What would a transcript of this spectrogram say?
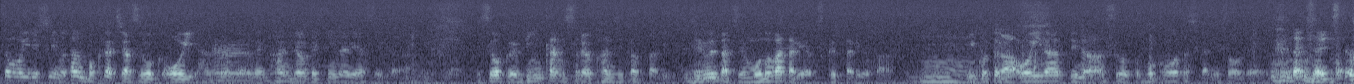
人もいるし、まあ、多分僕たちはすごく多いはずなんだよね、うん。感情的になりやすいからすごく敏感にそれを感じ取ったり自分たちの物語を作ったりとか、うん。いうことが多いなっていうのはすごく僕も確かにそうで。何泣いてたの？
